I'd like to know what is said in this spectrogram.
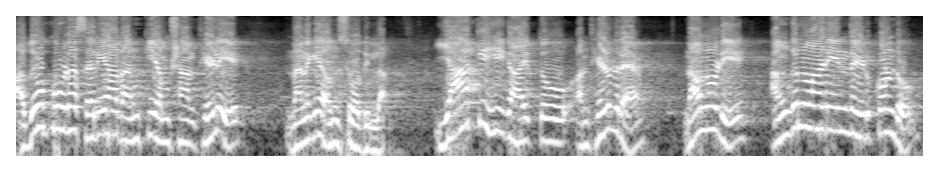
ಅದು ಕೂಡ ಸರಿಯಾದ ಅಂಕಿ ಅಂಶ ಅಂತ ಹೇಳಿ ನನಗೆ ಅನಿಸೋದಿಲ್ಲ. ಯಾಕೆ ಹೀಗಾಯಿತು ಅಂತ ಹೇಳಿದ್ರೆ, ನಾವು ನೋಡಿ ಅಂಗನವಾಡಿಯಿಂದ ಹಿಡ್ಕೊಂಡು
